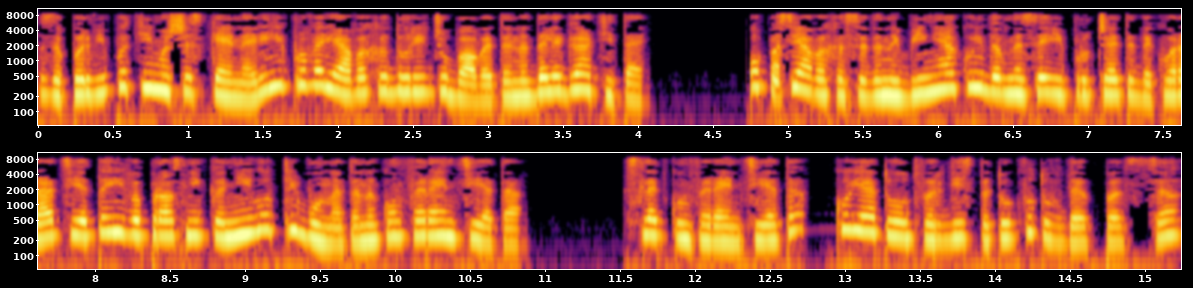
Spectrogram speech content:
за първи път имаше скенери и проверяваха дори джобовете на делегатите. Опасяваха се да не би някой да внесе и прочете декларацията и въпросника ни от трибуната на конференцията. След конференцията, която утвърди статуквото в ДПС,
